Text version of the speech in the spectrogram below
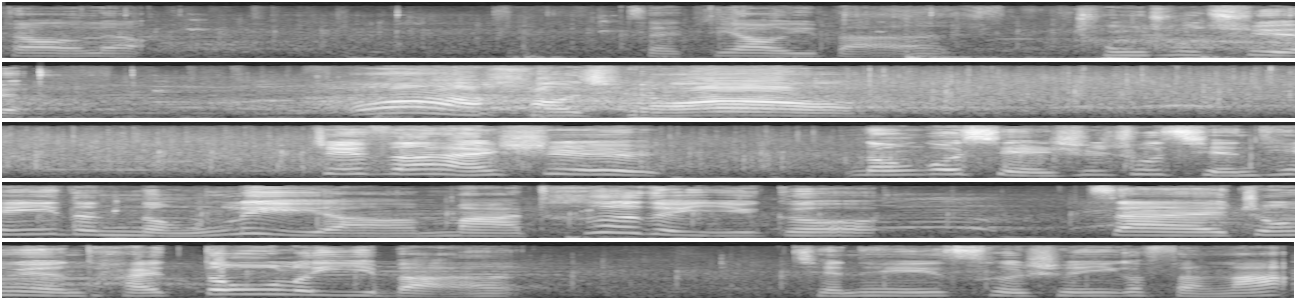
漂亮，再掉一板，冲出去，哇，好球！这分还是。能够显示出钱天一的能力啊！马特的一个在中远台兜了一板，钱天一侧身一个反拉，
